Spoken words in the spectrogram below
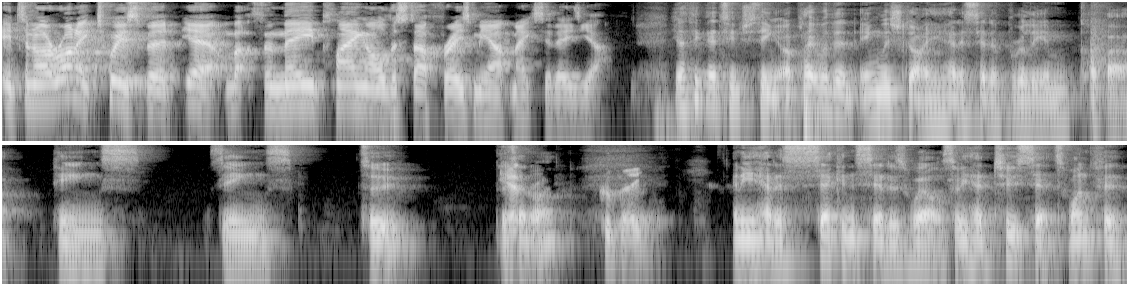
it's an ironic twist, but yeah, but for me, playing older stuff frees me up, makes it easier. Yeah, I think that's interesting. I played with an English guy who had a set of beryllium copper pings, zings, two. Is Yep. that right? Could be. And he had a second set as well. So he had two sets, one for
